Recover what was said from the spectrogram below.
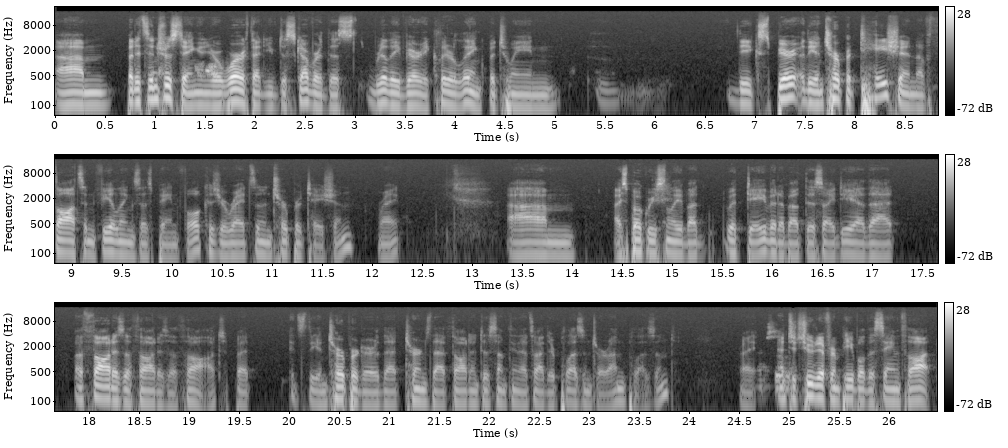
um, but it's interesting in your work that you've discovered this really very clear link between the experience the interpretation of thoughts and feelings as painful because you're right it's an interpretation right um, i spoke recently about with david about this idea that a thought is a thought is a thought but it's the interpreter that turns that thought into something that's either pleasant or unpleasant right Absolutely. and to two different people the same thought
